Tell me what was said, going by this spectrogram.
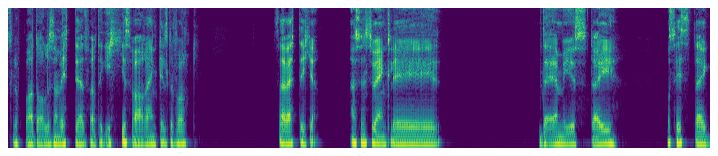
sluppe å ha dårlig samvittighet for at jeg ikke svarer enkelte folk. Så jeg vet ikke. Jeg syns jo egentlig det er mye støy, og sist jeg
